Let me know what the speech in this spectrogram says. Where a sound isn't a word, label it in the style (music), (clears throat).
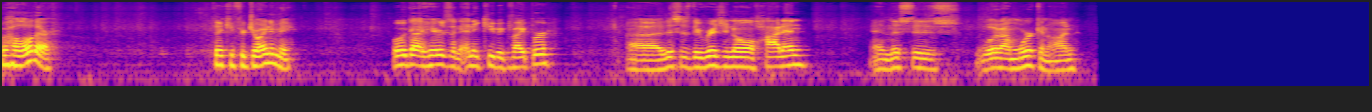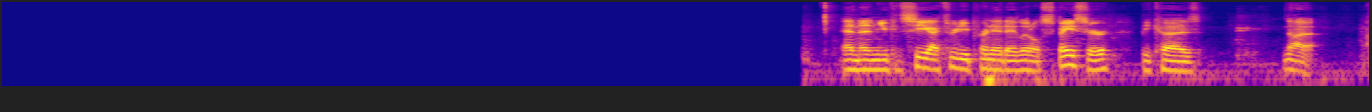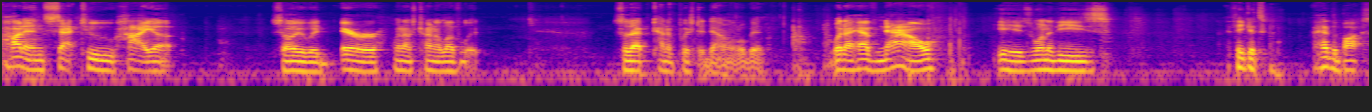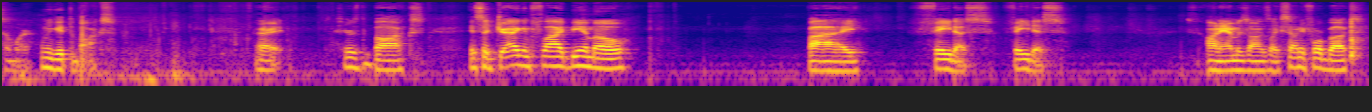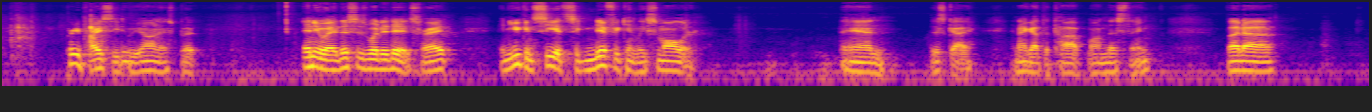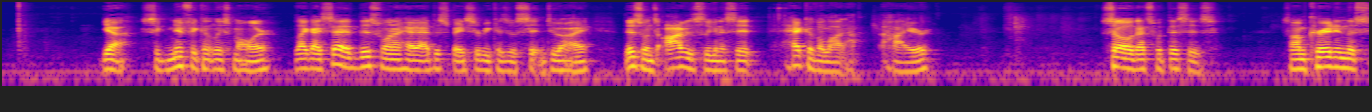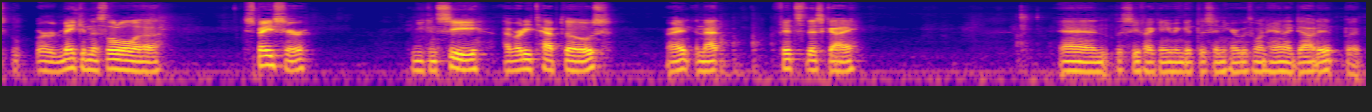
Well, hello there. Thank you for joining me. What we got here is an Anycubic Vyper. Uh, this is the original hot end, and this is what I'm working on. And then you can see I 3D printed a little spacer because the hot end sat too high up. So it would error when I was trying to level it. So that kind of pushed it down a little bit. What I have now is one of these, I think it's, I have the box somewhere. Let me get the box. All right, here's the box. It's a Dragonfly BMO by Phaetus. Phaetus on Amazon is like 74 bucks. Pretty pricey to be honest, but anyway, this is what it is, right? And you can see it's significantly smaller than this guy. And I got the top on this thing. But uh yeah, significantly smaller. Like I said, this one I had at the spacer because it was sitting too high. This one's obviously going to sit heck of a lot higher. So that's what this is. So I'm creating this, or making this little uh, spacer, and you can see I've already tapped those, right? And that fits this guy. And let's see if I can even get this in here with one hand. I doubt it, but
